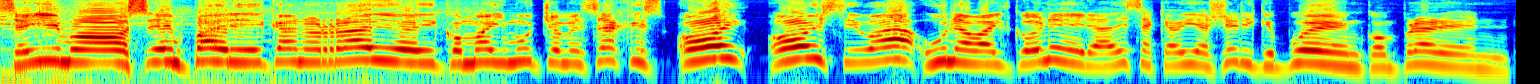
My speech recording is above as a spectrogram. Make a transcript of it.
Seguimos en Padre Decano Radio y como hay muchos mensajes, hoy, hoy se va una balconera de esas que había ayer y que pueden comprar en,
